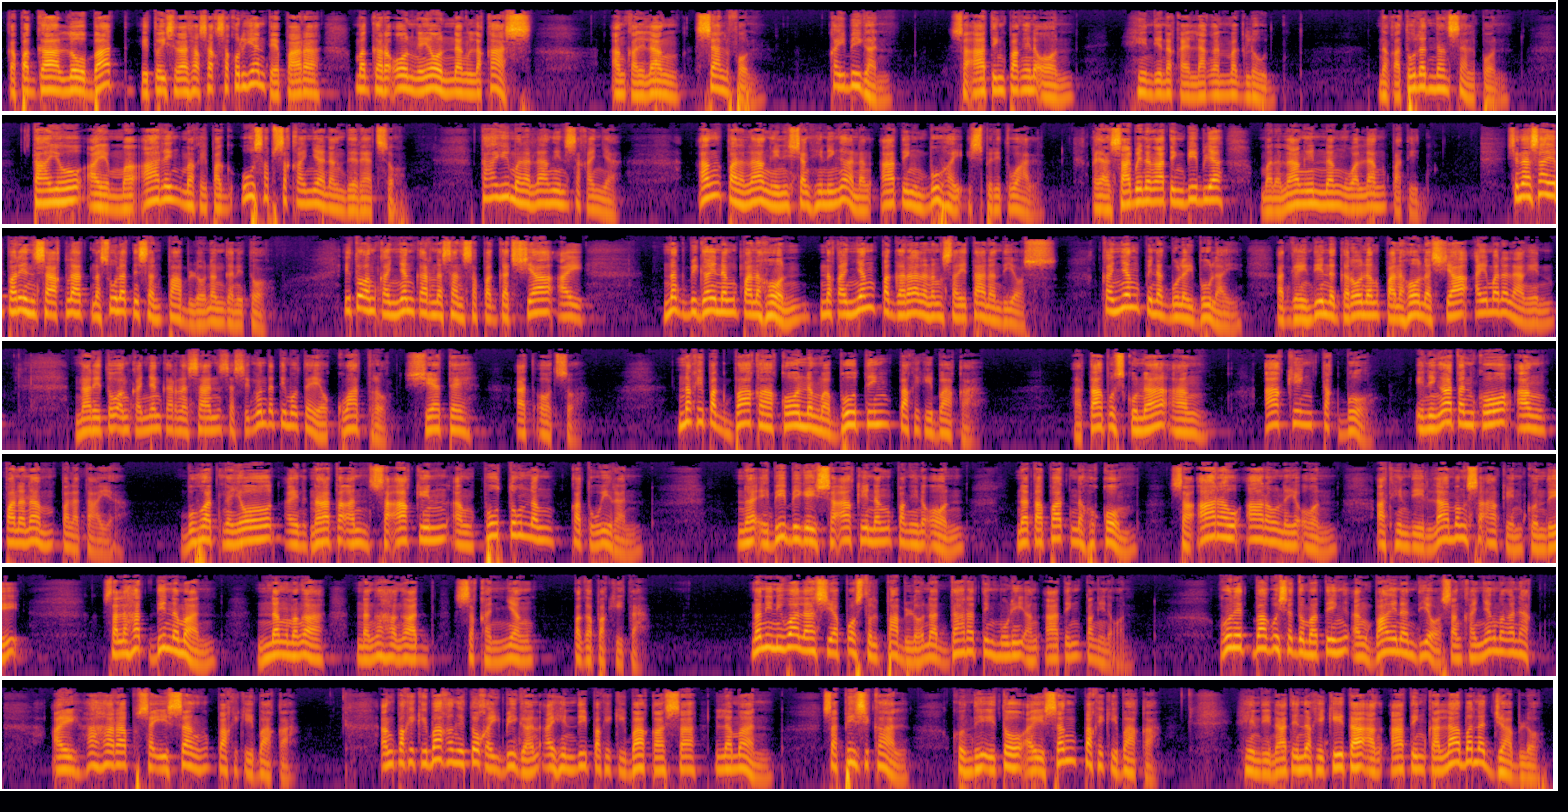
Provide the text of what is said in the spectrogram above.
Kapag ka low bat, ito'y sinasaksak sa kuryente para magkaroon ngayon ng lakas ang kanilang cellphone. Kaibigan, sa ating Panginoon, hindi na kailangan mag-load. Na katulad ng cellphone, tayo ay maaring makipag-usap sa Kanya ng diretso tayo'y manalangin sa Kanya. Ang panalangin siyang hininga ng ating buhay espiritual. Kaya sabi ng ating Biblia, manalangin ng walang patid. Sinasaya pa rin sa aklat na sulat ni San Pablo ng ganito. Ito ang kanyang karnasan sapagkat siya ay nagbigay ng panahon na kanyang pag-aralan ng salita ng Diyos. Kanyang pinagbulay-bulay at gayon din nagkaroon ng panahon na siya ay manalangin Narito ang kanyang karnasan sa 2 Timoteo 4, 7 at 8. Nakipagbaka ako ng mabuting pakikibaka. At tapos ko na ang aking takbo. Iningatan ko ang pananampalataya. Buhat ngayon ay nataan sa akin ang putong ng katuwiran na ibibigay sa akin ng Panginoon na tapat na hukom sa araw-araw na iyon at hindi lamang sa akin, kundi sa lahat din naman ng mga nangahangad sa kanyang pagapakita. Naniniwala si Apostol Pablo na darating muli ang ating Panginoon. Ngunit bago siya dumating ang bayan ng Diyos, ang kanyang mga anak, ay haharap sa isang pakikibaka. Ang pakikibakang ito, kaibigan, ay hindi pakikibaka sa laman, sa physical, kundi ito ay isang pakikibaka hindi natin nakikita ang ating kalaban na Diablo.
